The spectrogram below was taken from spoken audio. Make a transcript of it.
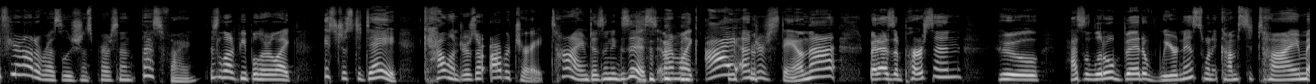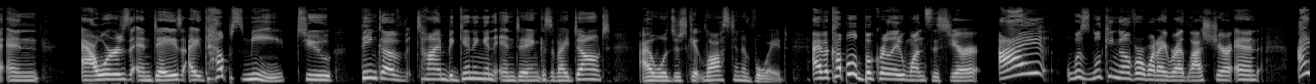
if you're not a resolutions person, that's fine. There's a lot of people who are like, it's just a day. Calendars are arbitrary. Time doesn't exist. And I'm like, I understand that. But as a person who has a little bit of weirdness when it comes to time and hours and days, it helps me to think of time beginning and ending because if I don't, I will just get lost in a void. I have a couple of book related ones this year. I was looking over what I read last year and I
